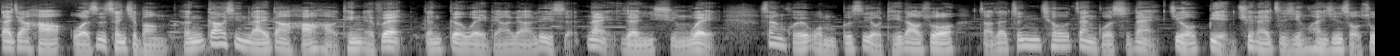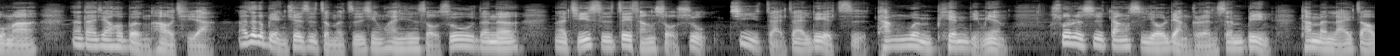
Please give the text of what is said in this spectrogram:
大家好，我是陈启鹏，很高兴来到好好听 FM，跟各位聊聊历史，耐人寻味。上回我们不是有提到说，早在春秋战国时代就有扁鹊来执行换心手术吗？那大家会不会很好奇啊？那这个扁鹊是怎么执行换心手术的呢？那其实这场手术记载在《列子·汤问篇》里面，说的是当时有两个人生病，他们来找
